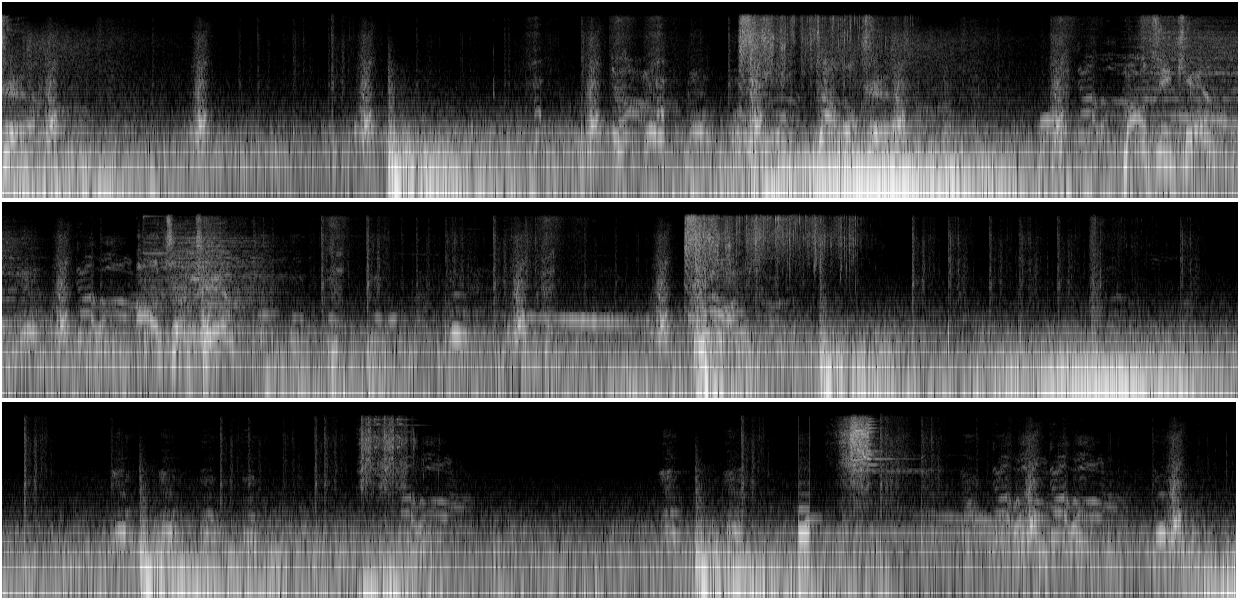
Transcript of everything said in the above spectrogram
Double kill. Double kill. Multi kill. Ultra kill. Nice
